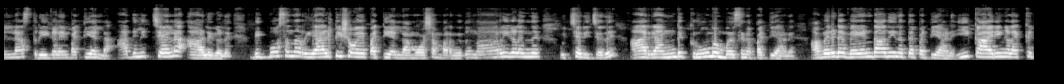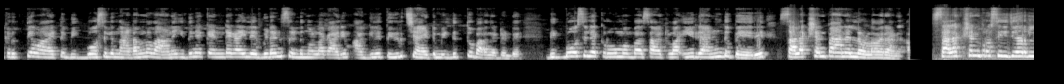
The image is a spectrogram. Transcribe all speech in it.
എല്ലാ സ്ത്രീകളെയും പറ്റിയല്ല. അതിൽ ചില ആളുകൾ ബിഗ് ബോസ് എന്ന റിയാലിറ്റി ഷോയെ പറ്റിയല്ല മോശം പറഞ്ഞത്. നാറികൾ എന്ന് ഉച്ചരിച്ചത് ആ രണ്ട് ക്രൂ മെമ്പേഴ്സിനെ പറ്റിയാണ്. അവരുടെ വേണ്ടാധീനത്തെ പറ്റിയാണ്. ഈ കാര്യങ്ങളൊക്കെ കൃത്യമായിട്ട് ബിഗ് ബോസിൽ നടന്നതാണ്. ഇതിനൊക്കെ എന്റെ കയ്യിൽ എവിഡൻസ് ഉണ്ടെന്നുള്ള കാര്യം അഖിൽ തീർച്ചയായിട്ടും എടുത്തു പറഞ്ഞിട്ടുണ്ട്. ബിഗ് ബോസിലെ ക്രൂ മെമ്പേഴ്സ് ആയിട്ടുള്ള ഈ രണ്ട് പേര് സെലക്ഷൻ പാനലിലുള്ളവരാണ് സെലക്ഷൻ പ്രൊസീജിയറിൽ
